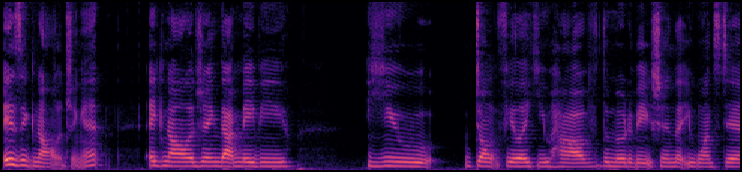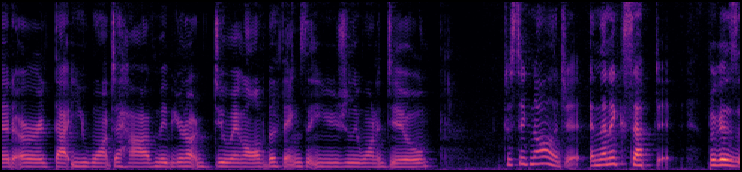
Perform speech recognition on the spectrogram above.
is acknowledging it, acknowledging that maybe you don't feel like you have the motivation that you once did or that you want to have. Maybe you're not doing all of the things that you usually want to do. Just acknowledge it and then accept it. Because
